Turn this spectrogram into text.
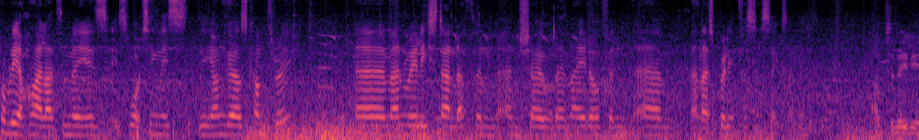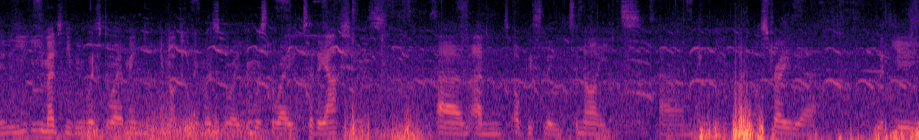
probably a highlight for me is, is watching this the young girls come through um, and really stand up and, and show what they're made of, and um, and that's brilliant for Sussex, I guess. Absolutely, and you, you, mentioned you've been whisked away. I mean, you've not just been whisked away; you've been whisked away to the Ashes, um, and obviously tonight, um, in Australia, with you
